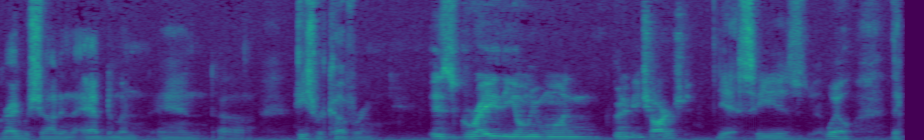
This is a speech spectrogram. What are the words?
Gray was shot in the abdomen, and uh, he's recovering. is Gray the only one going to be charged? Yes, he is. Well, the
